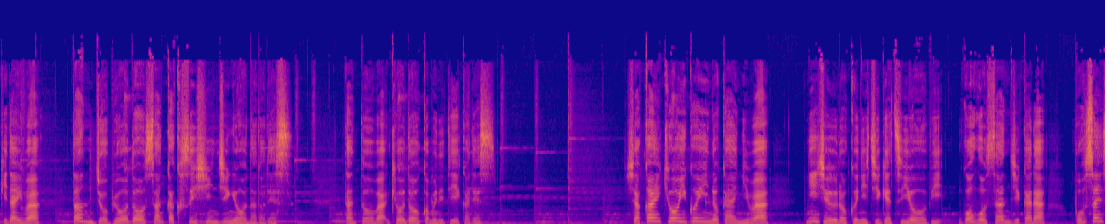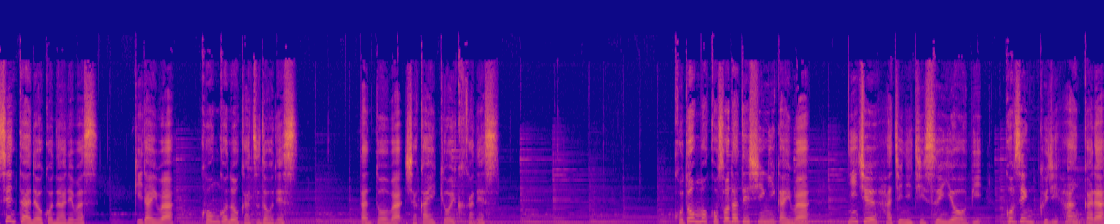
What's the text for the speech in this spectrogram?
議題は男女平等参画推進事業などです。担当は共同コミュニティ課です。社会教育委員の会議は26日月曜日午後3時から防災センターで行われます。議題は今後の活動です。担当は社会教育課です。子ども子育て審議会は28日水曜日午前9時半から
